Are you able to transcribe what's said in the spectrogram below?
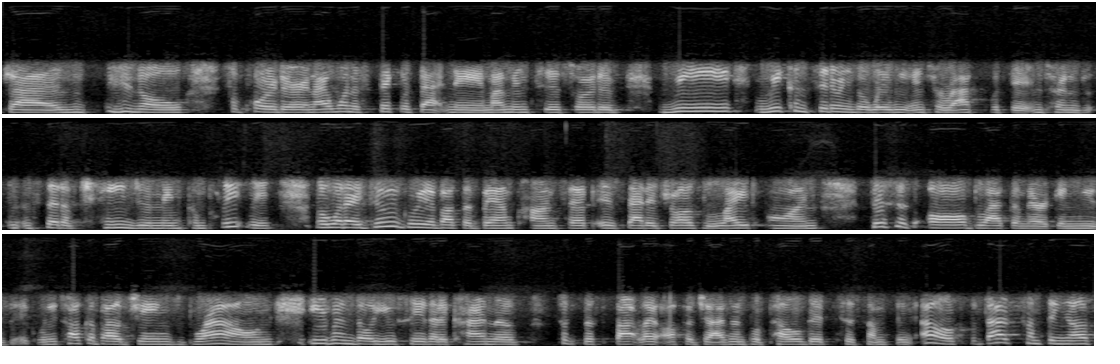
jazz, you know, supporter and I want to stick with that name. I'm into sort of re reconsidering the way we interact with it in terms instead of changing the name completely. But what I do agree about the BAM concept is that it draws light on this is all black American music. When you talk about James Brown, even though you say that it kind of took the spotlight off of jazz and propelled it to something else, but that something else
